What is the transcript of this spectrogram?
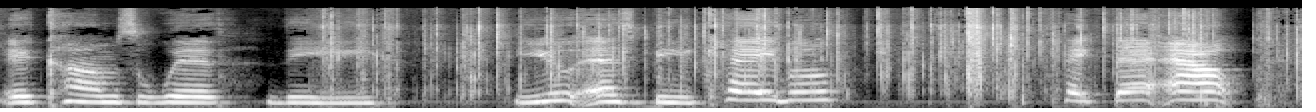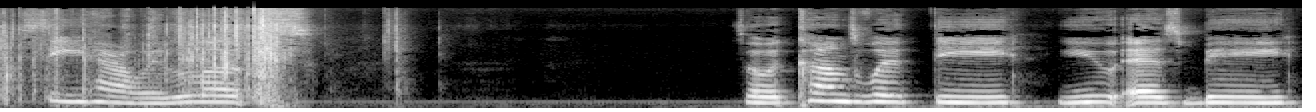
It comes with the USB cable. Take that out. See how it looks. So it comes with the USB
